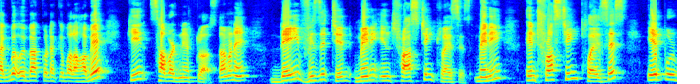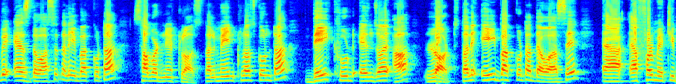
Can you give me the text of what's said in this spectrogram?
থাকবে, ওই বাক্যটাকে বলা হবে কি? সাবঅর্ডিনেট ক্লজ তার মানে they visited many interesting places many interesting places এর পূর্বে অ্যাজ দেওয়া আছে, তাহলে এই বাক্যটা সাবঅর্ডিনেট ক্লজ তাহলে মেইন ক্লজ কোনটা? দে খুড এনজয় আ লট তাহলে এই বাক্যটা দেওয়া আছে অ্যাফার্মেটিভ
